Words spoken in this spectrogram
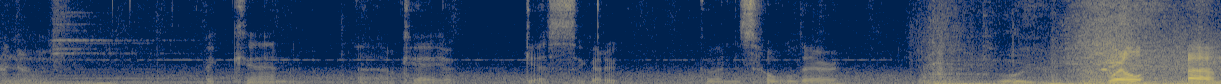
I know. I can. Uh, okay, I guess I gotta go in this hole there. Well, um,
